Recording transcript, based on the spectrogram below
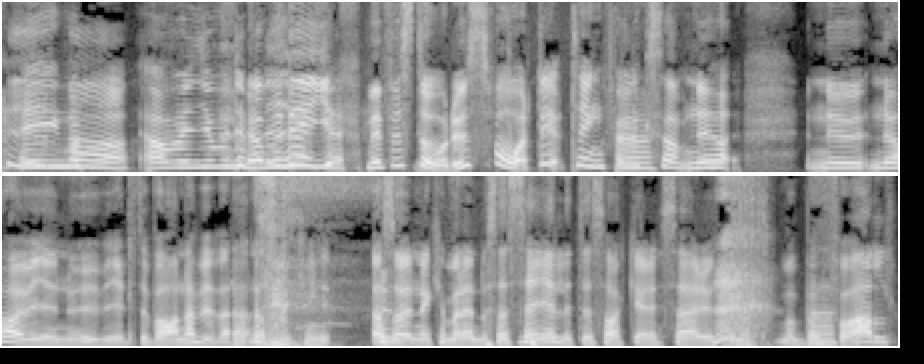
Tina. ja men, jo, men det Ja, blir men, det är, men förstår du hur svårt det är? Tänk för Ja. liksom, nu, nu, nu, har vi, nu är vi lite vana vid varandra. så vi kan, alltså, nu kan man ändå här, säga lite saker så här utan att man behöver Ja. få allt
